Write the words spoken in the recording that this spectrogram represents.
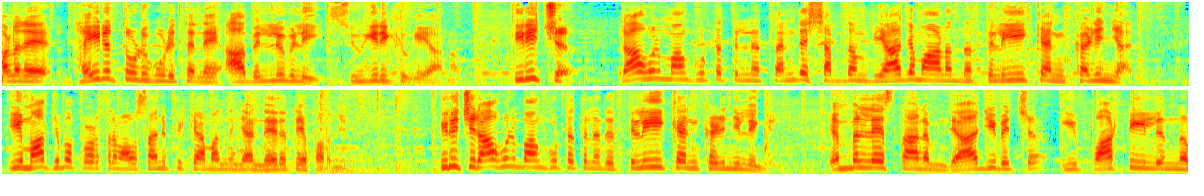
വളരെ ധൈര്യത്തോടു കൂടി തന്നെ ആ വെല്ലുവിളി സ്വീകരിക്കുകയാണ്. തിരിച്ച് രാഹുൽ മാങ്കൂട്ടത്തിന് തന്റെ ശബ്ദം വ്യാജമാണെന്ന് തെളിയിക്കാൻ കഴിഞ്ഞാൽ ഈ മാധ്യമപ്രവർത്തനം അവസാനിപ്പിക്കാമെന്ന് ഞാൻ നേരത്തെ പറഞ്ഞിരുന്നു. തിരിച്ച് രാഹുൽ മാങ്കൂട്ടത്തിന് അത് തെളിയിക്കാൻ കഴിഞ്ഞില്ലെങ്കിൽ എം എൽ എ സ്ഥാനം രാജിവെച്ച് ഈ പാർട്ടിയിൽ നിന്ന്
